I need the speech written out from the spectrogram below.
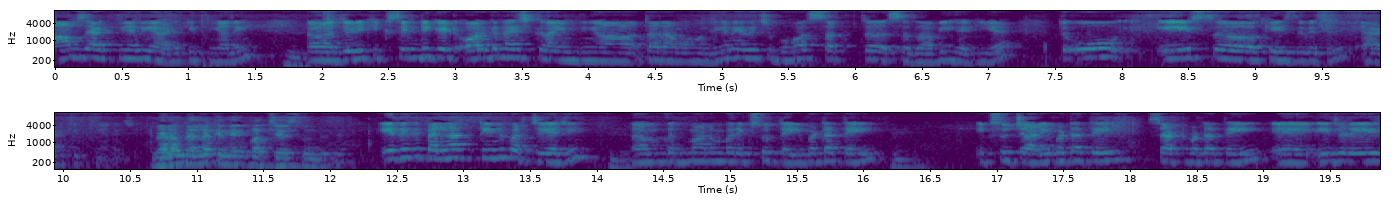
ਆਰਮਸ ਐਕਟ ਦੀਆਂ ਵੀ ਐਡ ਕੀਤੀਆਂ ਨੇ। ਜਿਹੜੀ ਕਿ ਇੱਕ ਸਿੰਡੀਕੇਟ ਆਰਗੇਨਾਈਜ਼ਡ ਕ੍ਰਾਈਮ ਦੀਆਂ ਧਾਰਾਵਾਂ ਹੁੰਦੀਆਂ ਨੇ ਇਹਦੇ ਵਿੱਚ ਬਹੁਤ ਸਖਤ ਸਜ਼ਾ ਵੀ ਹੈਗੀ ਹੈ। ਤੇ ਉਹ ਇਸ ਕੇਸ ਦੇ ਵਿੱਚ ਐਡ ਕੀਤੀਆਂ ਨੇ ਜੀ। ਮੈਡਮ ਪਹਿਲਾਂ ਕਿੰਨੇ ਬੱਚੇ ਹੁੰਦੇ ਸੀ? ਇਹਦੇ ਤੇ ਪਹਿਲਾਂ ਤਿੰਨ ਪਰਚੇ ਹੈ। ਜੀ ਮੁਕੱਦਮਾ ਨੰਬਰ 123 ਬਟਾ 23 140 ਬਟਾ 23 60 ਬਟਾ 23 ਇਹ ਜਿਹੜੇ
